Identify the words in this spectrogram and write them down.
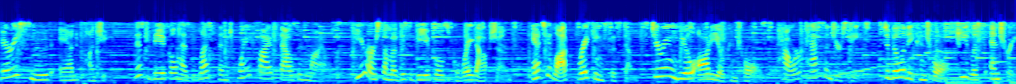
very smooth and punchy. This vehicle has less than 25,000 miles. Here are some of this vehicle's great options. Anti-lock braking system, steering wheel audio controls, power passenger seat, stability control, keyless entry,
